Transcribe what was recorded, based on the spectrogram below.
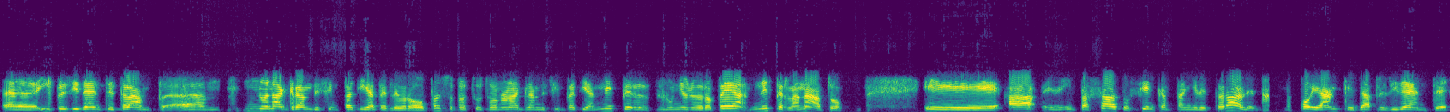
eh, il presidente Trump eh, non ha grande simpatia per l'Europa, soprattutto non ha grande simpatia né per l'Unione Europea né per la Nato e ha eh, in passato sia in campagna elettorale ma poi anche da presidente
